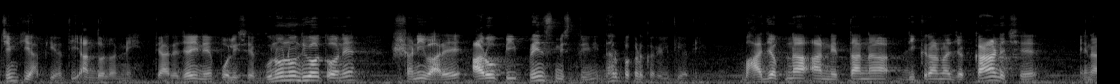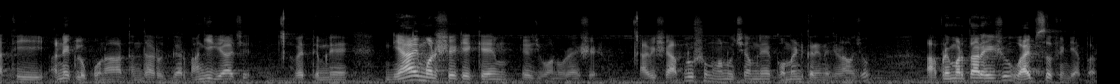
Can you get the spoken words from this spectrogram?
ચીમકી આપી હતી આંદોલનની. ત્યારે જઈને પોલીસે ગુનો નોંધ્યો હતો અને શનિવારે આરોપી પ્રિન્સ મિસ્ત્રીની ધરપકડ કરી લીધી હતી. ભાજપના આ નેતાના દીકરાના જે કાંડ છે, એનાથી અનેક લોકોના ધંધા રોજગાર ભાંગી ગયા છે. હવે તેમને ન્યાય મળશે કે કેમ એ જોવાનું રહેશે. આ વિશે આપનું શું માનવું છે? અમને કોમેન્ટ કરીને જણાવજો. આપણે મળતા રહીશું વાઇબ્સ ઓફ ઇન્ડિયા પર.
